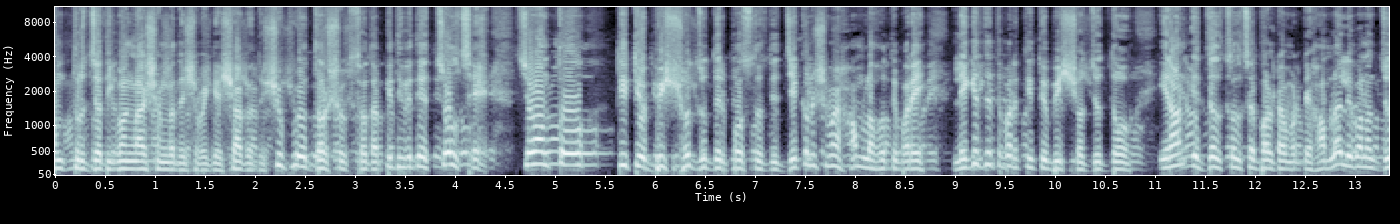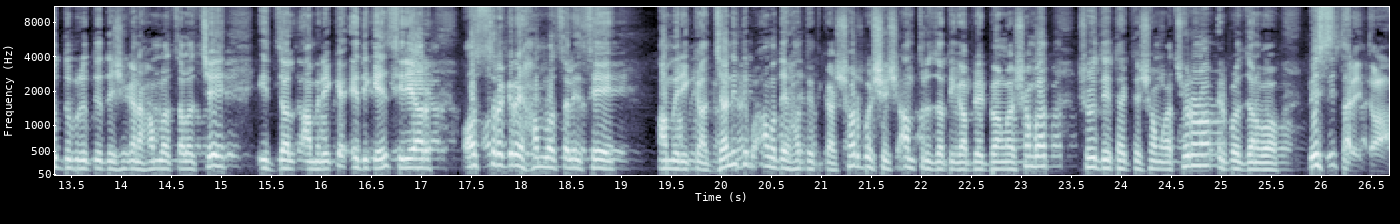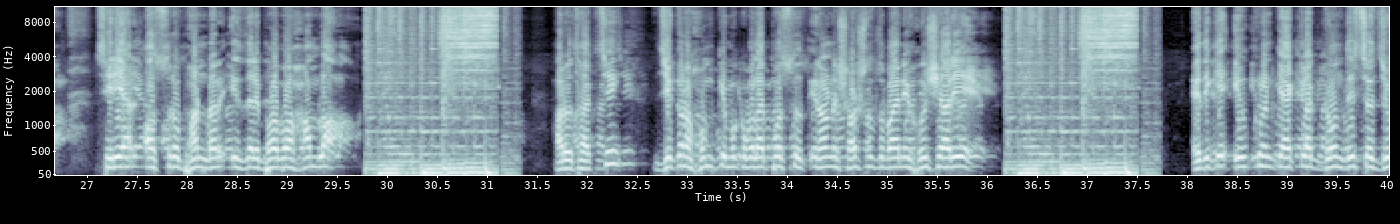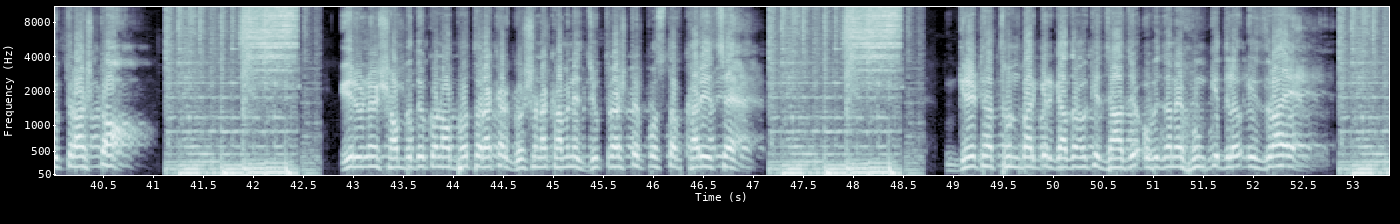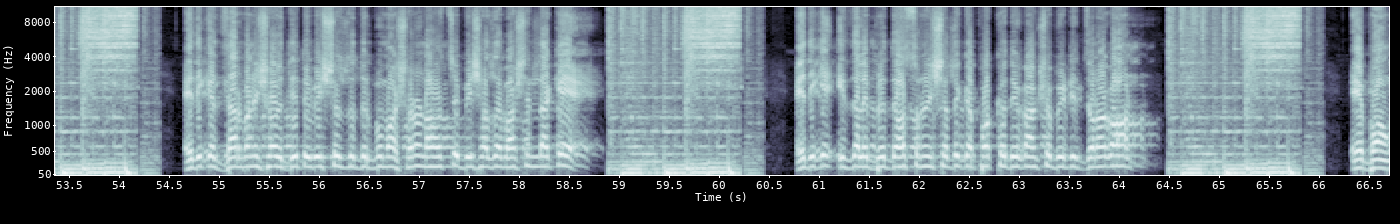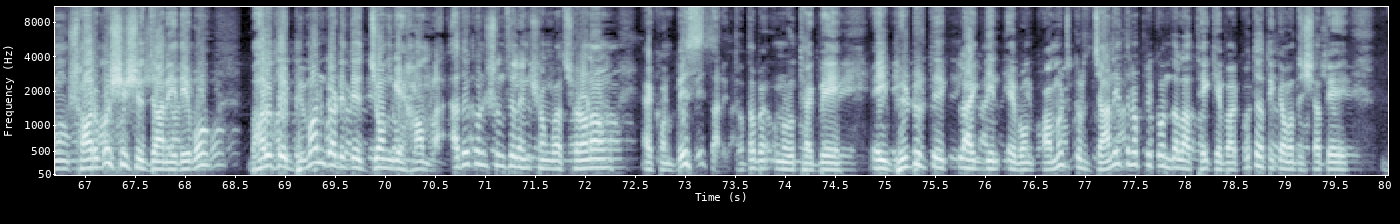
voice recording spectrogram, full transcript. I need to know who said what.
Speaker 1: আন্তর্জাতিক বাংলা সংবাদে সবাইকে স্বাগত। সুপ্রিয় দর্শক, শ্রোতা, পৃথিবীতে চলছে চূড়ান্ত তৃতীয় বিশ্বযুদ্ধের প্রস্তুতি। যে কোনো সময় হামলা হতে পারে, লেগে যেতে পারে তৃতীয় বিশ্বযুদ্ধ। ইরান, ইসরায়েল চলছে পাল্টাপাল্টি হামলা। লেবানন যুদ্ধবিরতিতে সেখানে হামলা চালাচ্ছে ইসরায়েল, আমেরিকা। এদিকে সিরিয়ার অস্ত্রাগারে হামলা চালিয়েছে আমেরিকা। জানিয়ে দেব আমাদের হাতে থাকা সর্বশেষ আন্তর্জাতিক আপডেট বাংলা সংবাদ। শুরুতে থাকতে সংবাদ শিরোনাম, এরপর জানাব বিস্তারিত। সিরিয়ার অস্ত্র ভান্ডার ইসরায়েলে ভয়াবহ হামলা। আরও থাকছে। যে কোনো হুমকি মোকাবেলায় প্রস্তুত। ইরানের সশস্ত্র বাহিনী হুঁশিয়ারি। এদিকে ইউক্রেনকে এক লাখ ড্রোন দিচ্ছে যুক্তরাষ্ট্র। ইরানের সম্পাদকন অব্যাহত রাখার ঘোষণা খামেনে যুক্তরাষ্ট্রের প্রস্তাব খারিয়েছে গ্রেটা থুনবার্গের গাজামুখী জাহাজে অভিযানে হুমকি দিল ইসরায়েল। এদিকে জার্মানি সহ দ্বিতীয় বিশ্বযুদ্ধের বোমা সরানো হচ্ছে বিশ হাজার বাসিন্দাকে। এদিকে ইসরায়েলের বিরুদ্ধে অস্ত্র নিষেধাজ্ঞার পক্ষ থেকে অংশ ব্রিটিশ জনগণ। এবং সর্বশেষে জানিয়ে দেব ভারতের বিমান ঘাটিতে জঙ্গে হামলা। এতক্ষণ শুনছিলেন সংবাদ শিরোনাম এখন বিস্তারিত। তবে অনুরোধ থাকবে এই ভিডিওতে লাইক দিন এবং কমেন্ট করে জানিয়ে দিন আপনি কোন জেলা থেকে বা কোথা থেকে আমাদের সাথে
